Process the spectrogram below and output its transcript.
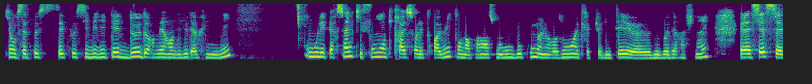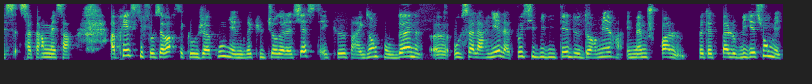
qui ont cette, cette possibilité de dormir en début d'après-midi ou les personnes qui font, qui travaillent sur les 3-8, on en parle en ce moment beaucoup malheureusement avec l'actualité euh, au niveau des raffineries. Mais la sieste, ça, permet ça. Après, ce qu'il faut savoir, c'est qu'au Japon, il y a une vraie culture de la sieste et que, par exemple, on donne euh, aux salariés la possibilité de dormir et même, je crois, peut-être pas l'obligation, mais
